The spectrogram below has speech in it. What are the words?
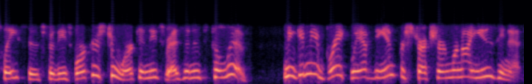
places for these workers to work and these residents to live? I mean, give me a break. We have the infrastructure and we're not using it.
